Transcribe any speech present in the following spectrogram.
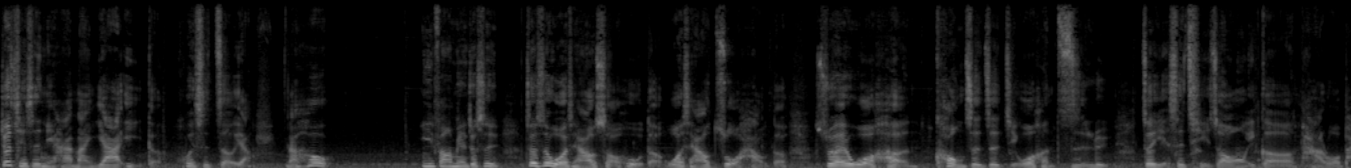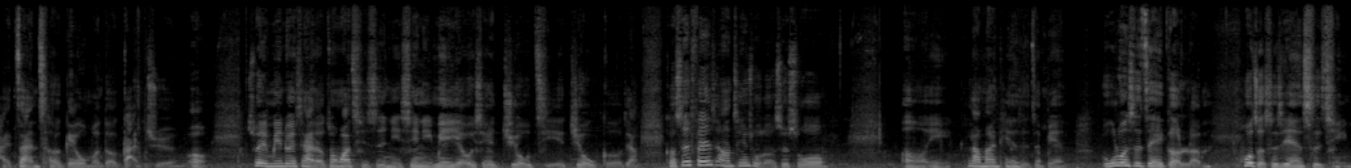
就其实你还蛮压抑的，会是这样。然后。一方面就是这是我想要守护的，我想要做好的，所以我很控制自己，我很自律，这也是其中一个塔罗牌战车给我们的感觉。嗯，所以面对现在的状况，其实你心里面也有一些纠结、纠葛这样。可是非常清楚的是说，嗯，以浪漫天使这边，无论是这一个人或者是这件事情，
